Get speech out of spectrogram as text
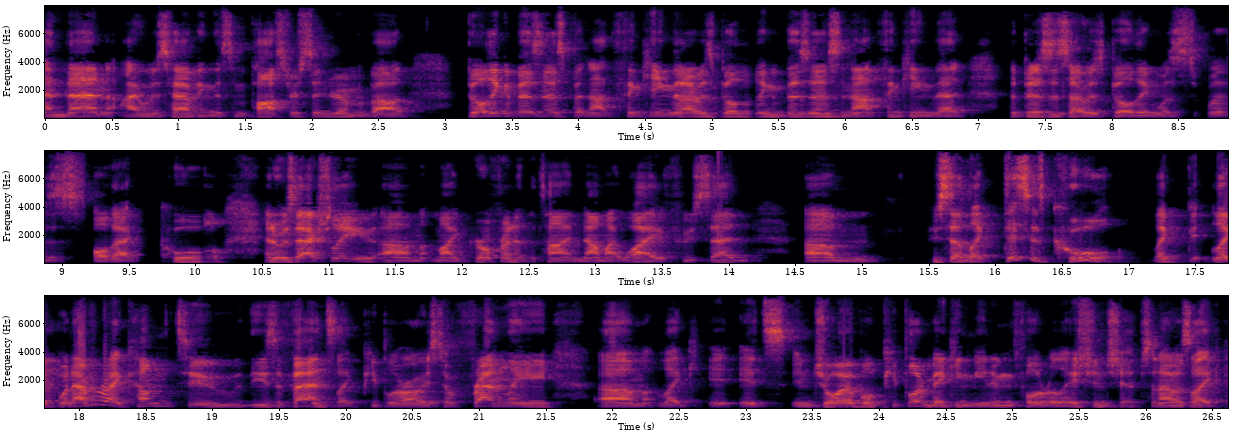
and then I was having this imposter syndrome about building a business, but not thinking that I was building a business and not thinking that the business I was building was was all that cool. And it was actually um, my girlfriend at the time, now my wife, who said, um, who said like, this is cool. Like, like whenever I come to these events, like people are always so friendly. Um, like it, it's enjoyable. People are making meaningful relationships. And I was like,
